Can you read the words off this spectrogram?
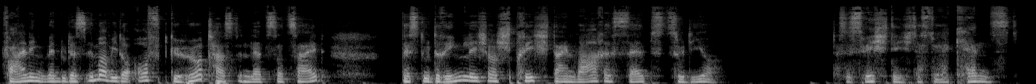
Vor allen Dingen, wenn du das immer wieder oft gehört hast in letzter Zeit, desto dringlicher spricht dein wahres Selbst zu dir. Das ist wichtig, dass du erkennst,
